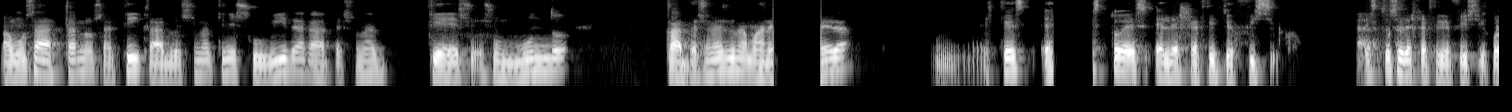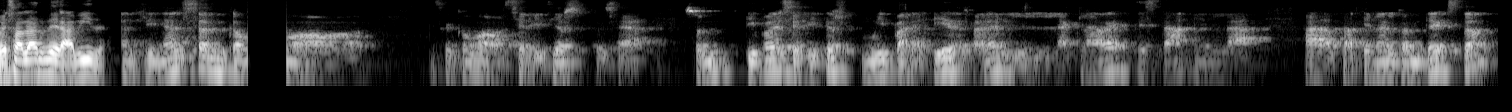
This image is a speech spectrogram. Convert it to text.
Vamos a adaptarnos a ti. Cada persona tiene su vida, cada persona tiene, es un mundo cada persona es de una manera. Es que esto es el ejercicio físico. Esto es el ejercicio físico, es hablar de la vida. Al final son como, son como servicios, o sea, son tipos de servicios muy parecidos, ¿vale? La clave está en la adaptación al contexto.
